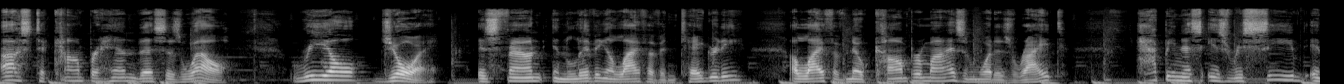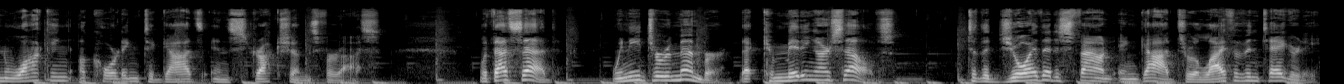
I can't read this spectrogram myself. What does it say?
us to comprehend this as well. Real joy is found in living a life of integrity, a life of no compromise in what is right, Happiness is received in walking according to God's instructions for us. With that said, we need to remember that committing ourselves to the joy that is found in God through a life of integrity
